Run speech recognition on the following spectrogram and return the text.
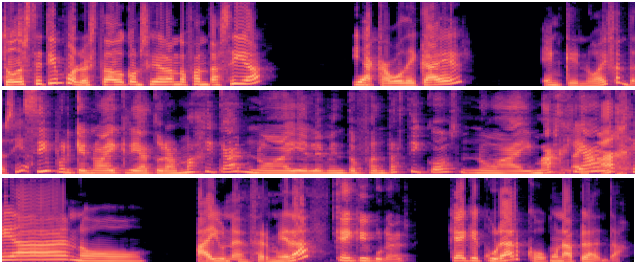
todo este tiempo lo he estado considerando fantasía y acabo de caer en que no hay fantasía. Sí, porque no hay criaturas mágicas, no hay elementos fantásticos, no hay magia. No hay magia, no. Hay una enfermedad. Que hay que curar. Que hay que curar con una planta.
